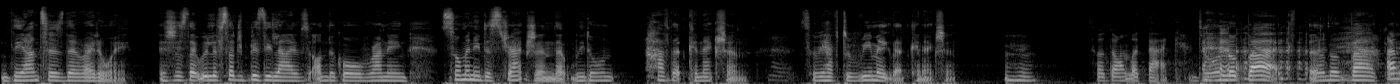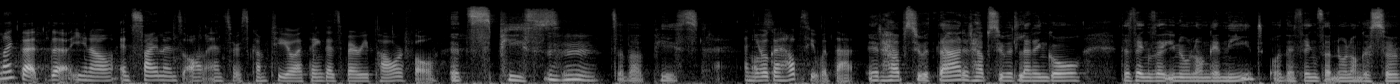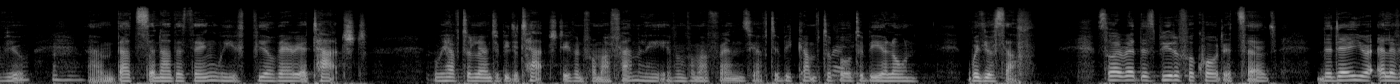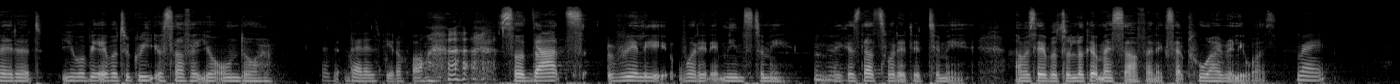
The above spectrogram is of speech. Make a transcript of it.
the answer is there right away. It's just that we live such busy lives on the go, running, so many distractions that we don't have that connection. So we have to remake that connection. Mm-hmm. So don't look back. Don't look back. Don't look back. I like that. The, you know, in silence, all answers come to you. I think that's very powerful. It's peace. Mm-hmm. It's about peace. And yoga helps you with that. It helps you with that. It helps you with letting go the things that you no longer need or the things that no longer serve you. Um, that's another thing. We feel very attached. We have to learn to be detached, even from our family, even from our friends. You have to be comfortable to be alone with yourself. So I read this beautiful quote. It said, The day you're elevated, you will be able to greet yourself at your own door. That- That is beautiful. So that's really what it, it means to me, because that's what it did to me. I was able to look at myself and accept who I really was. Right.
